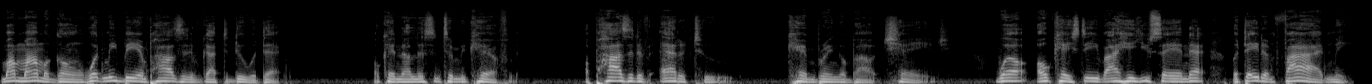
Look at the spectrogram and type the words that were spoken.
My mama gone. What me being positive got to do with that? Okay, now listen to me carefully. A positive attitude can bring about change. Well, okay, Steve, I hear you saying that, but they done fired me.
